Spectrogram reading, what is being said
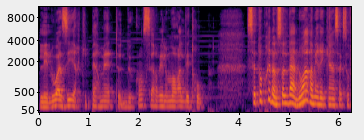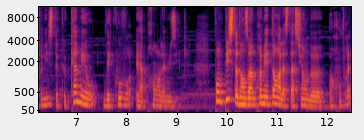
les loisirs qui permettent de conserver le moral des troupes. C'est auprès d'un soldat noir américain saxophoniste que Cameo découvre et apprend la musique. Pompiste dans un premier temps à la station de Rouvray,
